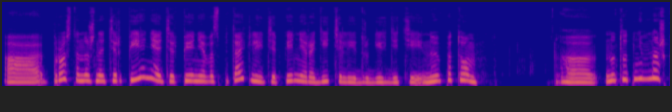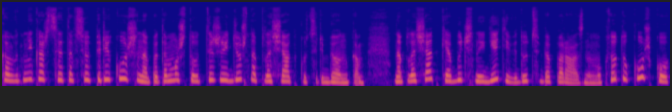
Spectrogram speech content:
А, просто нужно терпение, терпение воспитателей, терпение родителей и других детей. Ну и потом, а, ну тут немножко, вот мне кажется, это все перекошено, потому что вот ты же идешь на площадку с ребенком. На площадке обычные дети ведут себя по-разному. Кто-то кошку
